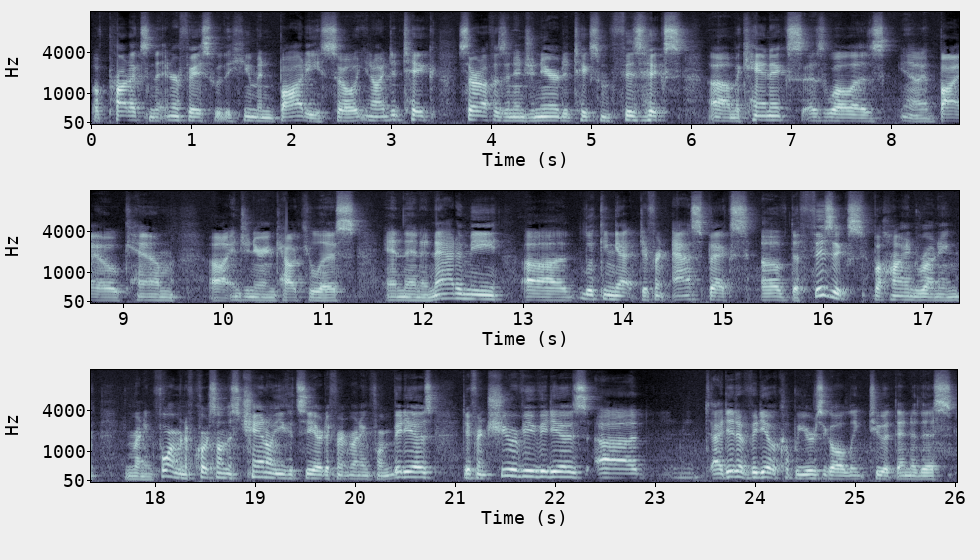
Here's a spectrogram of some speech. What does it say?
of products and the interface with the human body. So, you know, I did take, start off as an engineer, to take some physics, uh, mechanics, as well as you know, bio, chem, uh, engineering calculus, and then anatomy, uh, looking at different aspects of the physics behind running and running form. And of course on this channel you can see our different running form videos, different shoe review videos. Uh, I did a video a couple years ago I'll link to at the end of this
